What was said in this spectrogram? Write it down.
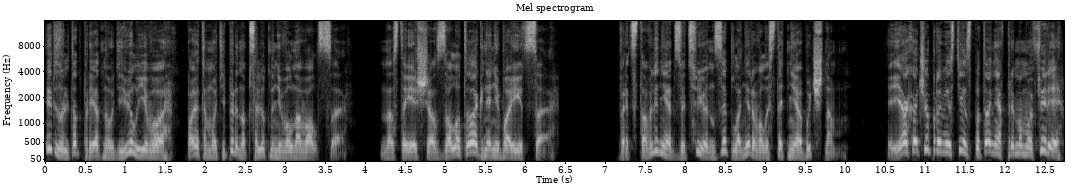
и результат приятно удивил его, поэтому теперь он абсолютно не волновался. Настоящее золото огня не боится. Представление Цзюцю Юнзе планировалось стать необычным. «Я хочу провести испытание в прямом эфире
